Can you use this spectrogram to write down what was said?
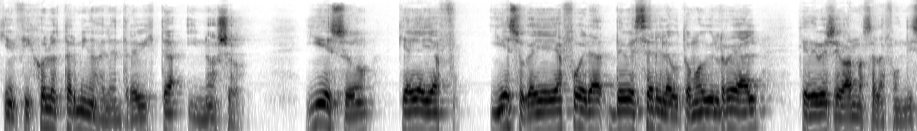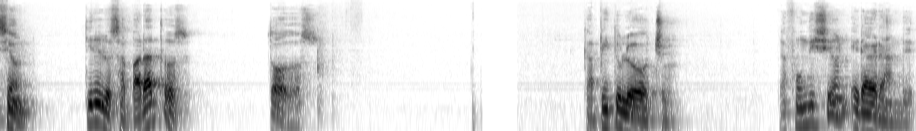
quien fijó los términos de la entrevista y no yo. Y eso que hay allá, y eso que hay ahí afuera debe ser el automóvil real que debe llevarnos a la fundición. ¿Tiene los aparatos? Todos. Capítulo 8. La fundición era grande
